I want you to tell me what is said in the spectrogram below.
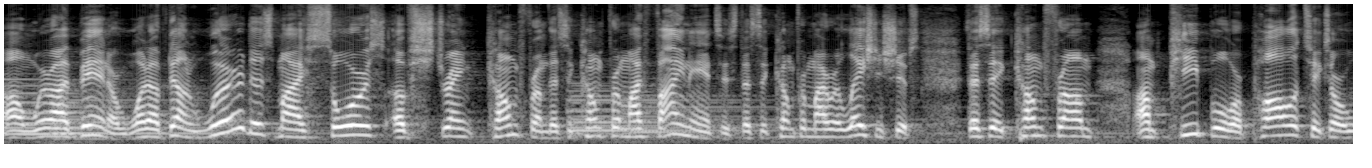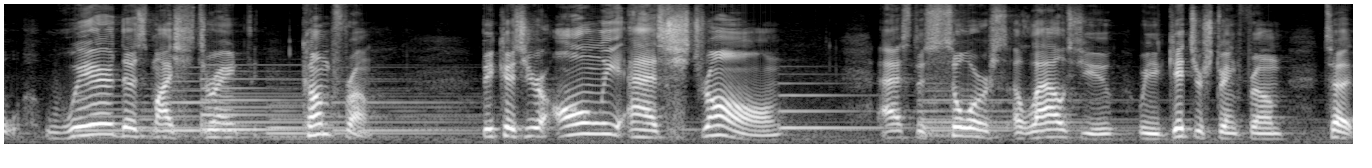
um, where I've been or what I've done? Where does my source of strength come from? Does it come from my finances? Does it come from my relationships? Does it come from um, people or politics? Or where does my strength come from? Because you're only as strong as the source allows you, where you get your strength from, to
